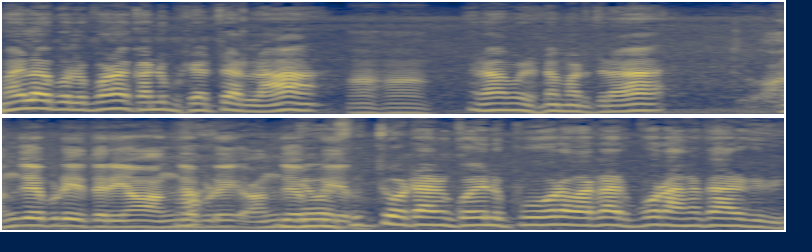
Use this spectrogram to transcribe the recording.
மயிலாப்பூரில் போனால் கண்டுபிடிச்சி எடுத்துடலாம். ராமகிருஷ்ண மடத்தில். அங்க எப்படி தெரியும்? அங்க எப்படி அங்க எப்படி சுற்றி வட்டாரம் கோயில் பூரா வரலாறு பூரா அங்கே தான் இருக்குது.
